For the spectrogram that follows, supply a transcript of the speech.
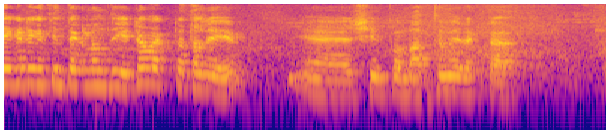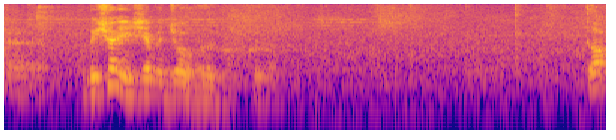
দেখে দেখে চিন্তা করলাম যে এটাও একটা তাহলে শিল্প মাধ্যমের একটা বিষয় হিসেবে যোগ হয়ে হলো। তো,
